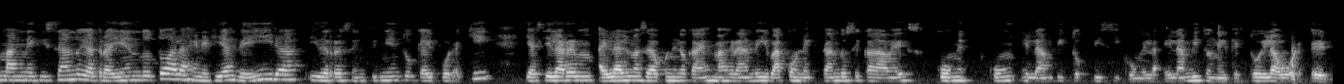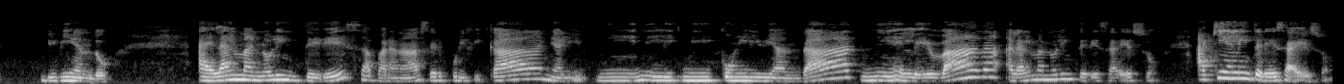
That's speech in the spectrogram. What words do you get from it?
magnetizando y atrayendo todas las energías de ira y de resentimiento que hay por aquí, y así el, alma se va poniendo cada vez más grande y va conectándose cada vez con, con el ámbito físico, el, ámbito en el que estoy labor, eh, viviendo. A el alma no le interesa para nada ser purificada, ni, ni, ni, ni con liviandad, ni elevada. Al alma no le interesa eso. ¿A quién le interesa eso?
